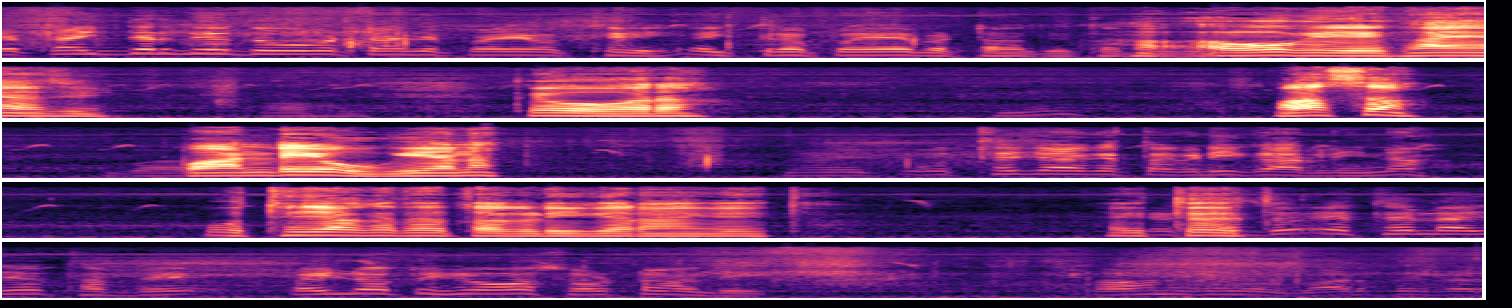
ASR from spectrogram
ਇੱਕ ਇੱਧਰ ਦੇ ਦੋ ਵਟਾਂ 'ਚ ਪਏ ਉੱਥੇ ਇਤਰਾ ਪਏ ਵਟਾਂ ਤੇ ਹਾਂ, ਉਹ ਵੇਖ ਆਏ ਅਸੀਂ। ਤੇ ਹੋਰ? ਬਸ। ਪਾਂਡੇ ਹੋ ਗਿਆ ਨਾ। ਨਹੀਂ ਉੱਥੇ ਜਾ ਕੇ ਤਗੜੀ ਕਰ ਲਈ ਨਾ। ਉੱਥੇ ਜਾ ਕੇ ਤਾਂ ਤਗੜੀ ਕਰਾਂਗੇ ਇੱਥੇ। ਇੱਥੇ ਇੱਥੇ ਇੱਥੇ ਲੈ ਜਾਓ ਥੱਬੇ। ਪਹਿਲਾਂ ਤੁਸੀਂ ਉਹ ਸੁੱਟ ਆਉਂਦੇ। ਆਉਣ ਕਿਉਂ ਵੜਦੇ ਤਾਂ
